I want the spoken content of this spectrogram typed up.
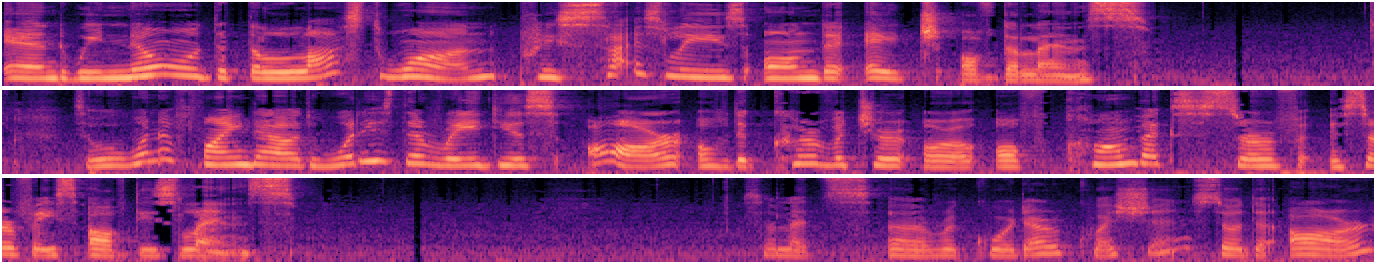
and we know that the last one precisely is on the edge of the lens. So we want to find out what is the radius r of the curvature or of convex surf surface of this lens. So let's uh, record our question. So the r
